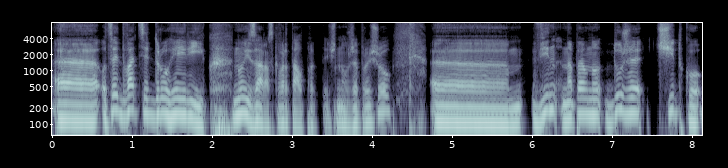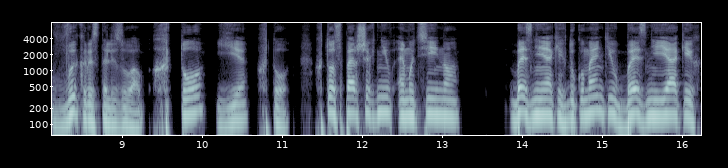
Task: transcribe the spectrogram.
Е, оцей 22-й рік, ну і зараз квартал практично вже пройшов. Е, він, напевно, дуже чітко викристалізував, хто є хто. Хто з перших днів емоційно без ніяких документів, без ніяких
